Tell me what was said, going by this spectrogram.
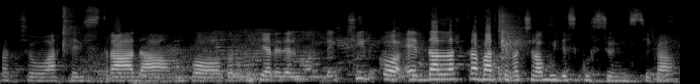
Faccio arte di strada, un po' con un piede del mondo del circo e dall'altra parte faccio la guida escursionistica.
